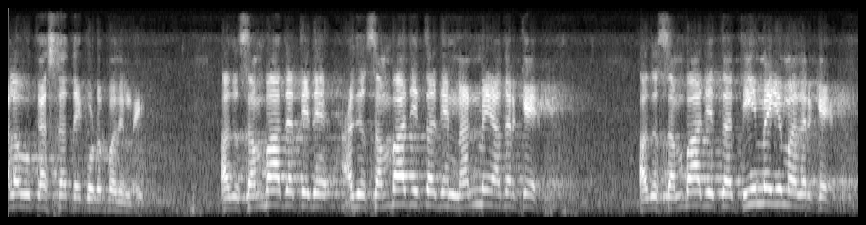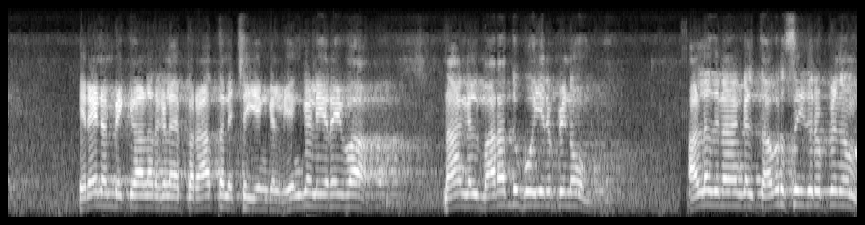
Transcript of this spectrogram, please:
அளவு கஷ்டத்தை கொடுப்பதில்லை அது சம்பாதித்தது அது சம்பாதித்ததின் நன்மை அதற்கே அது சம்பாதித்த தீமையும் அதற்கே. இறை நம்பிக்கையாளர்களை பிரார்த்தனை செய்யுங்கள். எங்கள் இறைவா நாங்கள் மறந்து போயிருப்பினோம். அல்லது நாங்கள் தவறு செய்திருப்பினும்.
